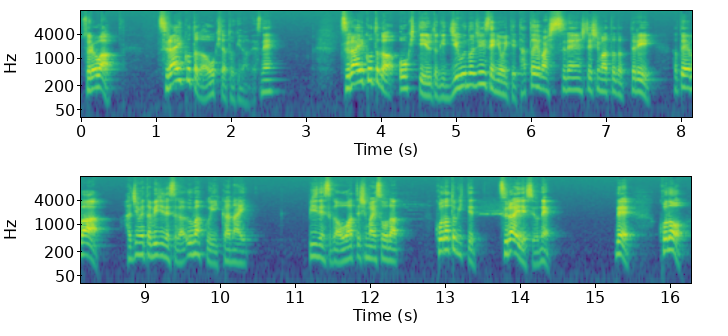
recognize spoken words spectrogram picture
それは、辛いことが起きた時なんですね。辛いことが起きている時、自分の人生において、例えば失恋してしまっただったり、例えば始めたビジネスがうまくいかない。ビジネスが終わってしまいそうだ。こんな時って辛いですよね。で、この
